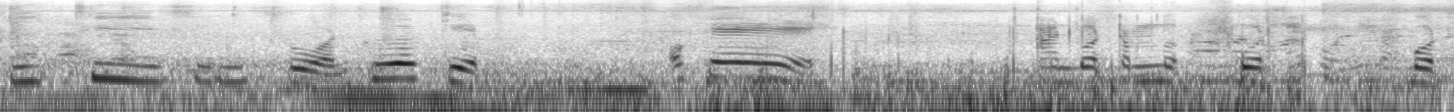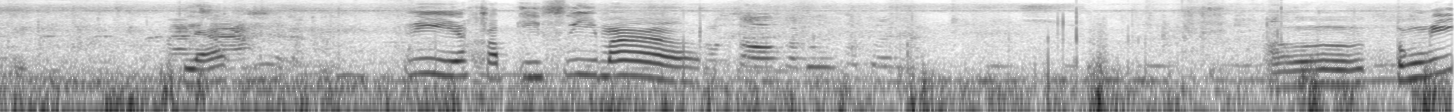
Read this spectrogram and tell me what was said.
คลิกที่ชิ้นส่วนเพื่อเก็บ โอเค อ่านบทกำหนดบทบทแล้ว นี่นะครับอีซี่มากเออตรงนี้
